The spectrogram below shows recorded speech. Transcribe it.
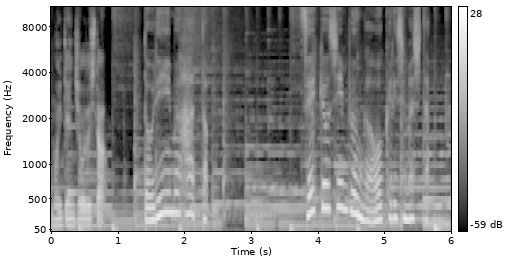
森健長でした。ドリームハート。政教新聞がお送りしました。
